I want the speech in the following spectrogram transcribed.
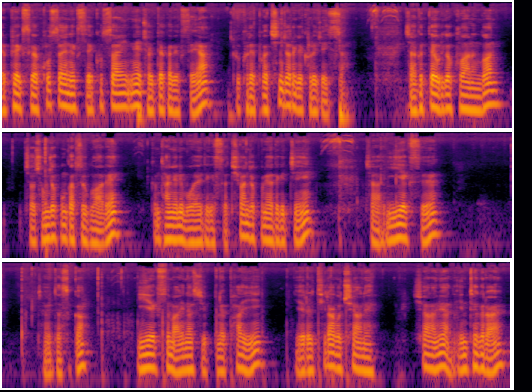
fx가 코사인 x의 코사인의 절대값 x야. 그 그래프가 친절하게 그려져 있어. 자 그때 우리가 구하는 건 저 정적분 값을 구하래. 그럼 당연히 뭐 해야 되겠어? 치환적분 해야 되겠지? 자 2x 자 일단 쓸까 2x 마이너스 6분의 파이 얘를 t라고 치환해 치환하면 인테그랄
